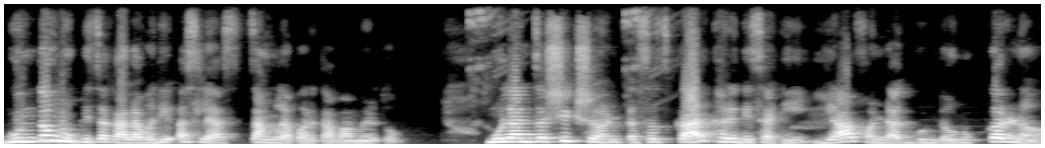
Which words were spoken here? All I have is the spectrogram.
गुंतवणुकीचा कालावधी असल्यास चांगला परतावा मिळतो. मुलांचं शिक्षण तसंच कार खरेदीसाठी या फंडात गुंतवणूक करणं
